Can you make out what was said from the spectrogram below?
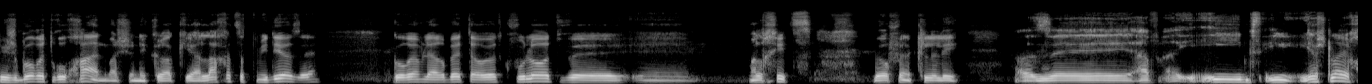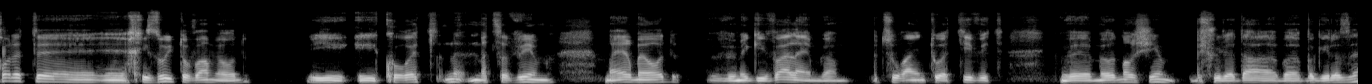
לשבור את רוחן, מה שנקרא, כי הלחץ התמידי הזה גורם להרבה טעויות כפולות ומלחיץ באופן כללי. אז אה, יש לה יכולת אה, חיזוי טובה מאוד, היא, היא קוראת מצבים מהר מאוד ומגיבה להם גם בצורה אינטואטיבית ומאוד מרשים בשביל ידה בגיל הזה.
